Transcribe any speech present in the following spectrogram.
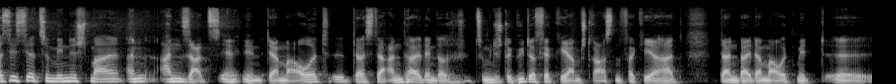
es ist ja zumindest mal ein Ansatz in, der Maut, dass der Anteil, den der, zumindest der Güterverkehr am Straßenverkehr hat, dann bei der Maut mit, äh,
